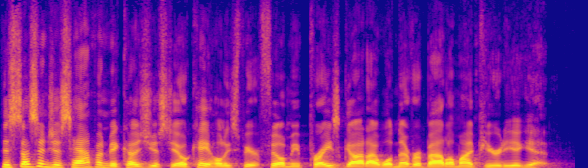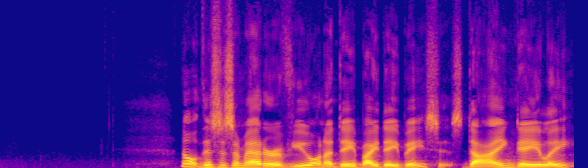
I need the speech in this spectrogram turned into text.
This doesn't just happen because you say, okay, Holy Spirit, fill me. Praise God, I will never battle my purity again. No, this is a matter of you on a day by day basis, dying daily,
